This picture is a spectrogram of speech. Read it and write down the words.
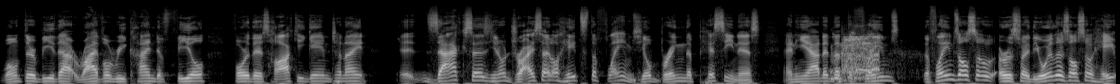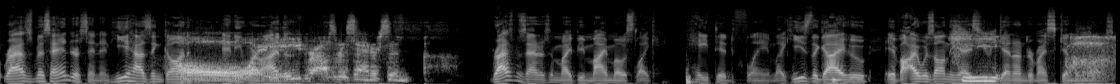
Won't there be that rivalry kind of feel for this hockey game tonight? Uh, Zach says, you know, Draisaitl hates the Flames. He'll bring the pissiness, and he added that the Flames, the Flames also, or sorry, the Oilers also hate Rasmus Andersson, and he hasn't gone oh, anywhere I either. Hate Rasmus Andersson. Rasmus Andersson might be my most like hated Flame. Like he's the guy who, if I was on the ice, he would get under my skin the most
